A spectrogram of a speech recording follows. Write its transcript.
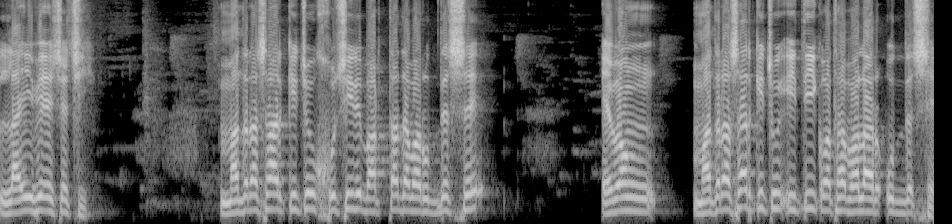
লাইভে এসেছি। মাদ্রাসার কিছু খুশির বার্তা দেওয়ার উদ্দেশ্যে এবং মাদ্রাসার কিছু ইতি কথা বলার উদ্দেশ্যে।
